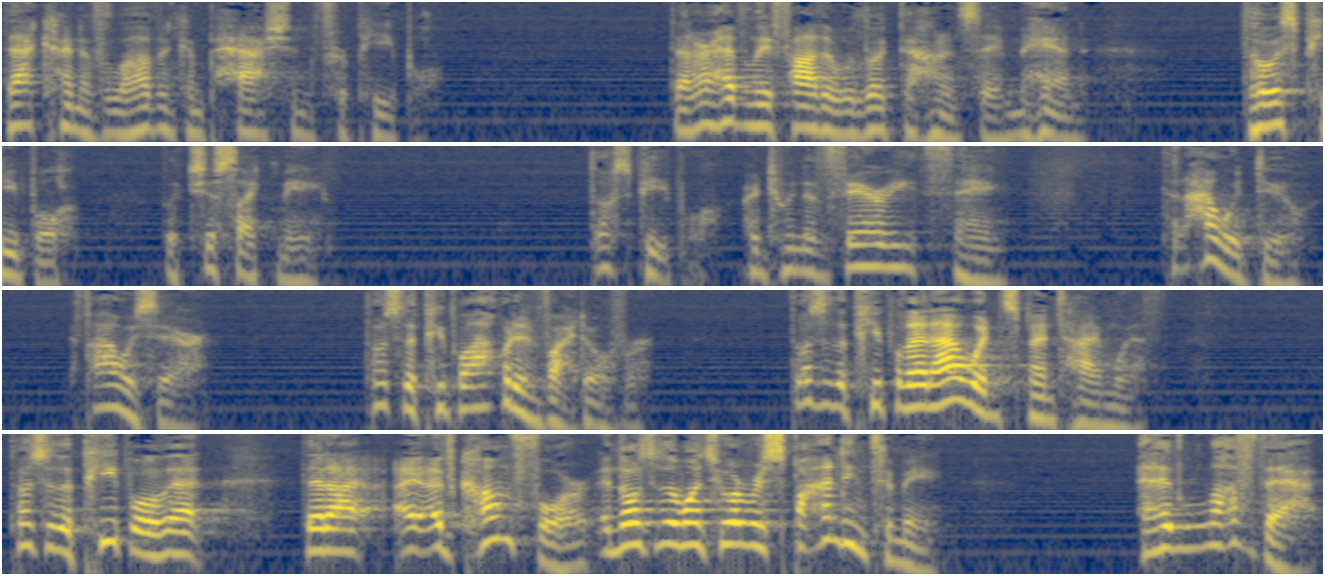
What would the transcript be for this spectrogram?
that kind of love and compassion for people? That our Heavenly Father would look down and say, man, those people look just like me. Those people are doing the very thing that I would do if I was there. Those are the people I would invite over. Those are the people that I would spend time with. Those are the people that that I, I, have come for. And those are the ones who are responding to me. And I love that.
